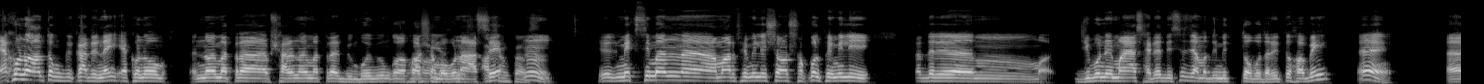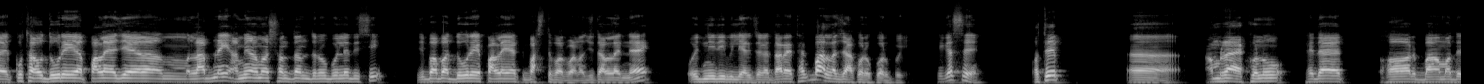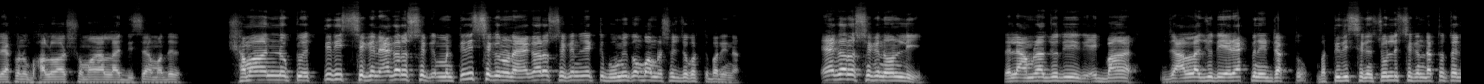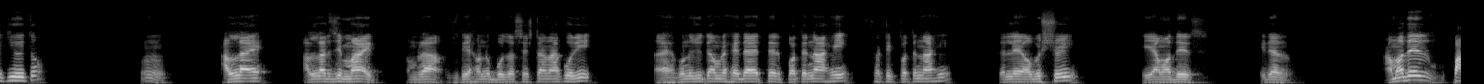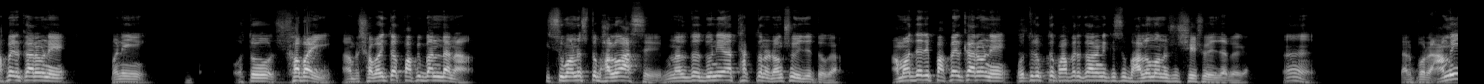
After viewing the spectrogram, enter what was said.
এখনও আতঙ্ক কাটে নাই। এখনও নয় মাত্রা সাড়ে নয় মাত্রার ভূমিকম্প হওয়ার সম্ভাবনা আছে। হুম। ম্যাক্সিমাম আমার ফ্যামিলি সহ সকল ফ্যামিলি তাদের উম, জীবনের মায়া ছাইড়া দিছে যে আমাদের মৃত্যু অবধারিত হবে। হ্যাঁ? কোথাও দৌড়ে পালায় যে লাভ নাই। আমি আমার সন্তানদেরও বলে দিছি। যে বাবা দৌড়ে পালায় বাঁচতে পারবা না, যদি আল্লাহ নেয়, ওই নিরিবিলি এক জায়গায় দাঁড়ায় থাকবা, আল্লাহ যা করে করবেই ঠিক আছে? অতএব আমরা এখনও হেদায়ত হওয়ার বা আমাদের এখনও ভালো হওয়ার সময় আল্লাহ দিছে আমাদের সামান্য একটু তিরিশ সেকেন্ড, এগারো সেকেন্ড মানে তিরিশ সেকেন্ডও না, এগারো সেকেন্ডের একটি ভূমিকম্প আমরা সহ্য করতে পারি না। এগারো সেকেন্ড অনলি তাহলে আমরা যদি এই বা- যে আল্লাহ যদি এর এক মিনিট রাখতো বা তিরিশ সেকেন্ড, চল্লিশ সেকেন্ড রাখতো তাহলে কি হইতো? হুম। আল্লাহ, আল্লাহর যে মায়ের আমরা যদি এখনও বোঝার চেষ্টা না করি আহ, এখনও যদি আমরা হেদায়তের পথে না আহি সঠিক পথে না আহি তাহলে অবশ্যই এই আমাদের এটার আমাদের পাপের কারণে মানে তো সবাই আমরা সবাই তো পাপি বান্দা না। কিছু মানুষ তো ভালো আছে নাহলে তো দুনিয়া থাকতো না ধ্বংস হয়ে যেত গা। আমাদের এই পাপের কারণে অতিরিক্ত পাপের কারণে কিছু ভালো মানুষও শেষ হয়ে যাবে গা হ্যাঁ। তারপর আমি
